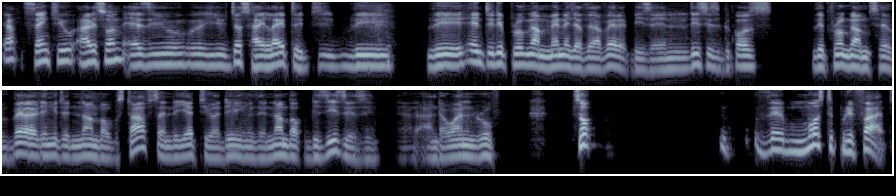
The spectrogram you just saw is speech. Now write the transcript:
Yeah, thank you, Alison. As you you just highlighted, the the NTD program managers they are very busy, and this is because the programs have very limited number of staffs, and yet you are dealing with a number of diseases uh, under one roof. So, the most preferred,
